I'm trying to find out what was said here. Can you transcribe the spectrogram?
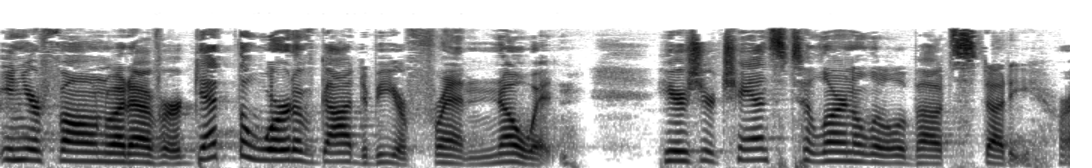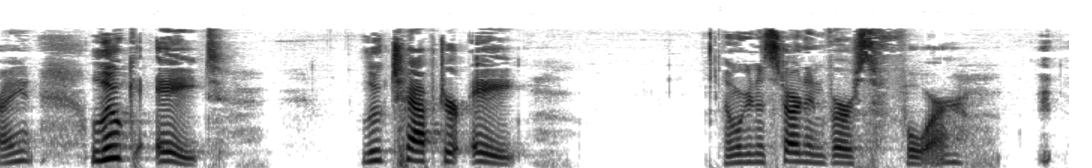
in your phone, whatever. Get the word of God to be your friend. Know it. Here's your chance to learn a little about study, right? Luke 8. Luke chapter 8. And we're going to start in verse 4.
